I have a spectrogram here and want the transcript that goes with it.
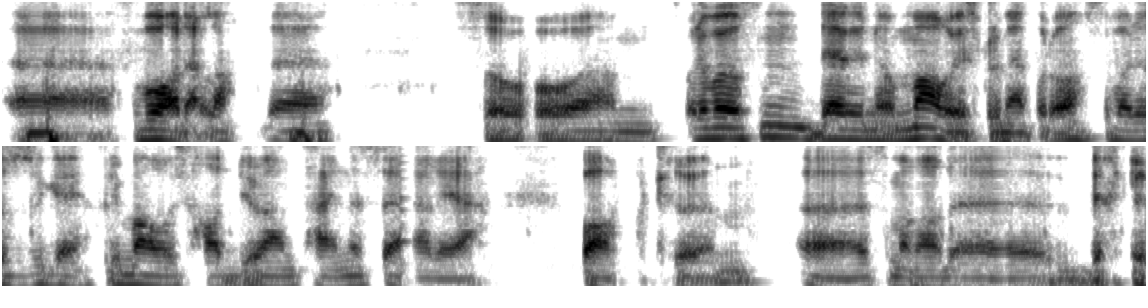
Uh, for vår del, da. Det, så, og, og det var jo sånn, det, når Marius ble med på det, så var det også så gøy. Fordi Marius hadde jo den tegneseriebakgrunnen som han hadde virkelig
